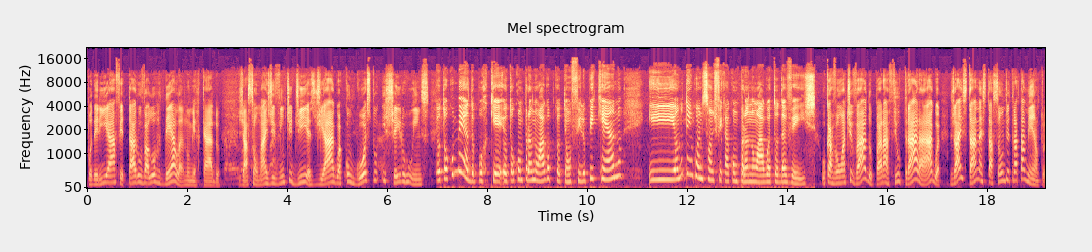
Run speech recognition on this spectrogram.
poderia afetar o valor dela no mercado. Já são mais de 20 dias de água com gosto e cheiro ruins. Eu tô com medo porque eu tô comprando água porque eu tenho um filho pequeno e eu não tenho condição de ficar comprando água toda vez. O carvão ativado para filtrar a água já está na estação de tratamento,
